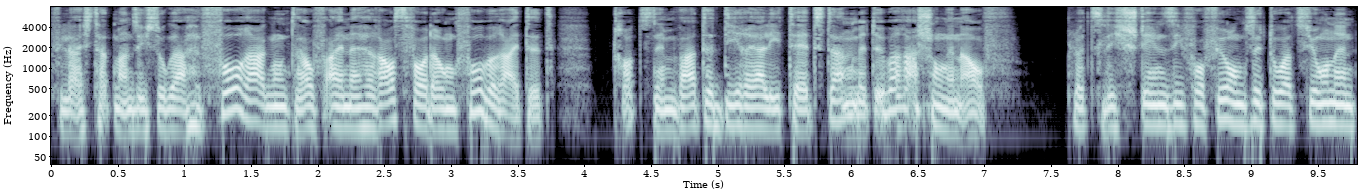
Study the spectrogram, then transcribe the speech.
Vielleicht hat man sich sogar hervorragend auf eine Herausforderung vorbereitet. Trotzdem wartet die Realität dann mit Überraschungen auf. Plötzlich stehen sie vor Führungssituationen,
